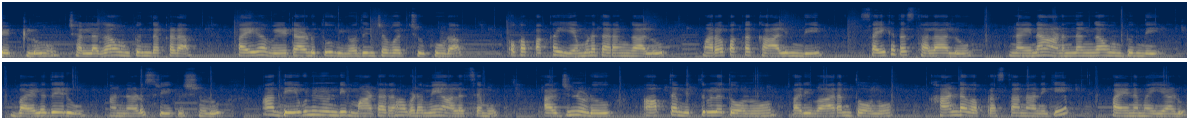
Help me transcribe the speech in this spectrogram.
చెట్లు చల్లగా ఉంటుంది అక్కడ పైగా వేటాడుతూ వినోదించవచ్చు కూడా. ఒక పక్క యమున తరంగాలు మరో పక్క కాలింది సైకత స్థలాలు. నైనా ఆనందంగా ఉంటుంది. బయలుదేరు అన్నాడు శ్రీకృష్ణుడు. ఆ దేవుని నుండి మాట రావడమే ఆలస్యము. అర్జునుడు ఆప్తమిత్రులతోనూ పరివారంతోనూ ఖాండవ ప్రస్థానానికి పయనమయ్యాడు.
